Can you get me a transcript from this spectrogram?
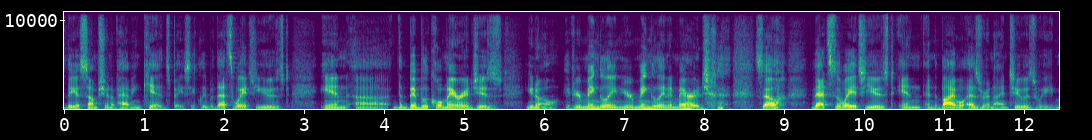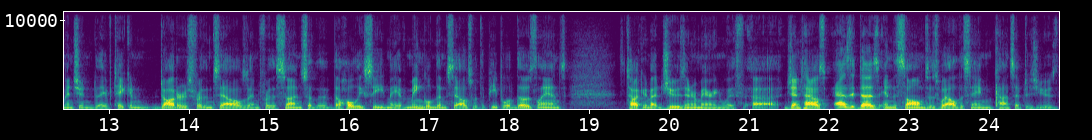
the assumption of having kids basically but that's the way it's used in uh, the biblical marriage is you know if you're mingling you're mingling in marriage so that's the way it's used in in the bible ezra 9 2 as we mentioned they've taken daughters for themselves and for the sons so the, the holy seed may have mingled themselves with the people of those lands it's talking about Jews intermarrying with uh, Gentiles, as it does in the Psalms as well. The same concept is used,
